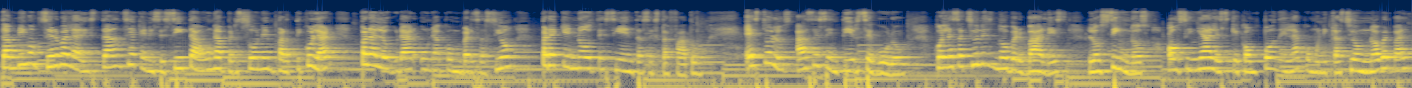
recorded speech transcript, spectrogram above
También observa la distancia que necesita una persona en particular para lograr una conversación para que no te sientas estafado. Esto los hace sentir seguro. Con las acciones no verbales, los signos o señales que componen la comunicación no verbal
